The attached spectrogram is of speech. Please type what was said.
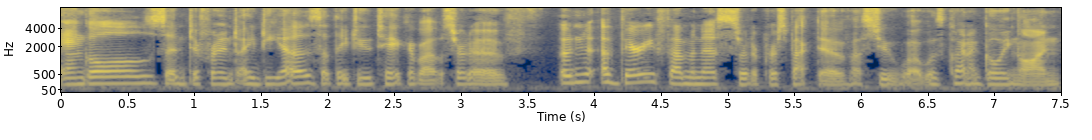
angles and different ideas that they do take about sort of a, a very feminist sort of perspective as to what was kind of going on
